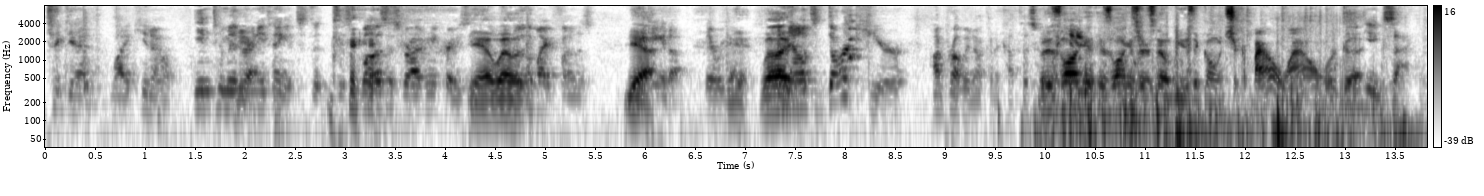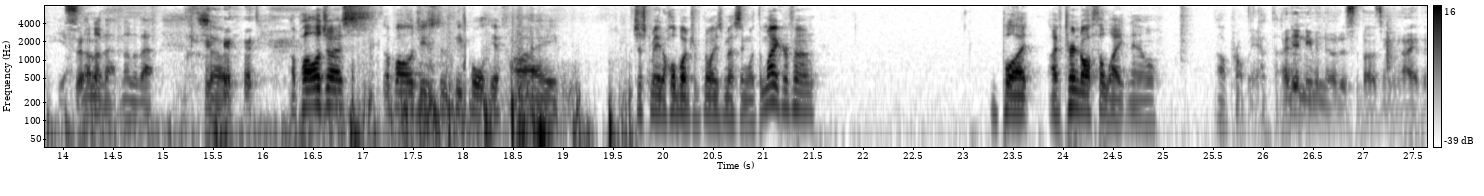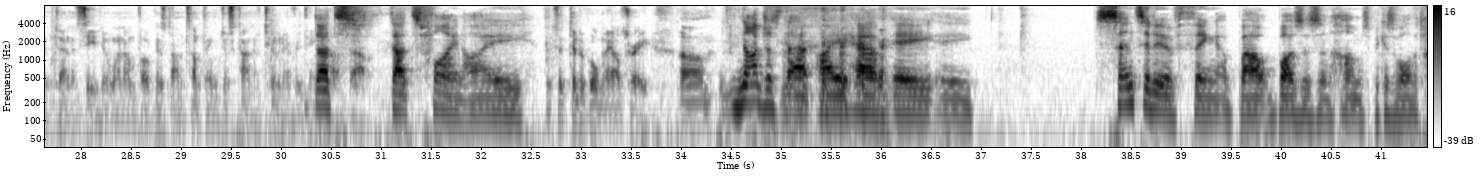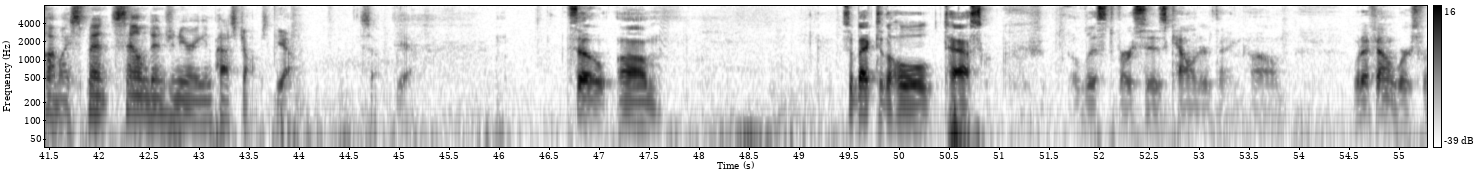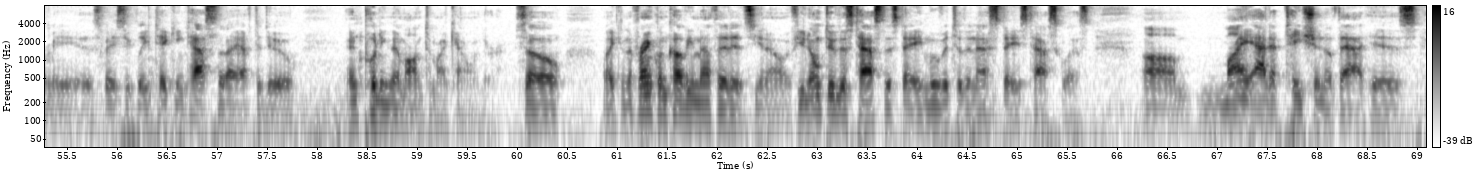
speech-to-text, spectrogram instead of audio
to get like you know intimate or anything. It's the, this buzz is driving me crazy. Yeah, well- the microphone is Yeah. picking it up. There we go. Yeah, well, and I- now it's dark here i'm probably not going to cut this but as long as, as long as there's no music going chicka bow wow, we're good. Exactly. Yeah. So- None of that. None of that. So, apologize. Apologies to the people if I just made a whole bunch of noise messing with the microphone. But I've turned off the light now. I'll probably Yeah, cut that. I out. didn't even notice the buzzing. I have a tendency to, when I'm focused on something, just kind of tune everything else out. That's that's fine. I It's a typical male trait. Um, not just that. I have a a sensitive thing about buzzes and hums because of all the time I spent sound engineering in past jobs. yeah. So Yeah. So, um, so back to the whole task list versus calendar thing. Um, what I found works for me is basically taking tasks that I have to do and putting them onto my calendar. So, like in the Franklin Covey method, it's you know if you don't do this task this day, move it to the next day's task list. Um, my adaptation of that is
